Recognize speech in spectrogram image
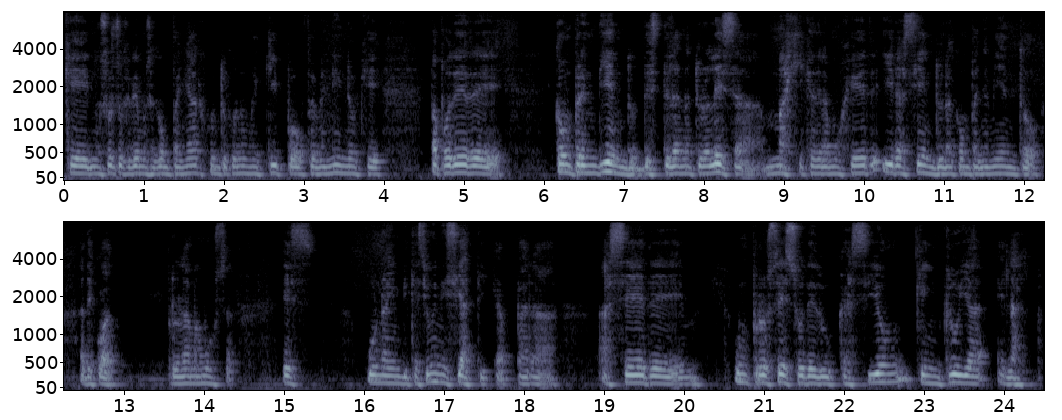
que nosotros queremos acompañar junto con un equipo femenino que va a poder, eh, comprendiendo desde la naturaleza mágica de la mujer, ir haciendo un acompañamiento adecuado. Programa Musa es una invitación iniciática para hacer eh, un proceso de educación que incluya el alma.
